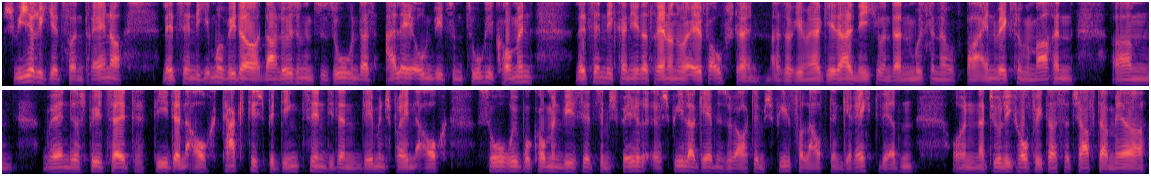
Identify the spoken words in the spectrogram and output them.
schwierig jetzt einen Trainer letztendlich immer wieder nach Lösungen zu suchen, dass alle irgendwie zum Zuge kommen. Letztendlich kann jeder Trainer nur elf aufstellen. Also mehr geht halt nicht und dann muss er ein paar Einwechslungen machen ähm, während der Spielzeit, die dann auch taktisch bedingt sind, die dann dementsprechend auch so rüberkommen, wie es jetzt dem Spiel, äh, Spielergebnis oder auch dem Spielverlauf dann gerecht werden. Und natürlich hoffe ich, dass der Schaff da mehr,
